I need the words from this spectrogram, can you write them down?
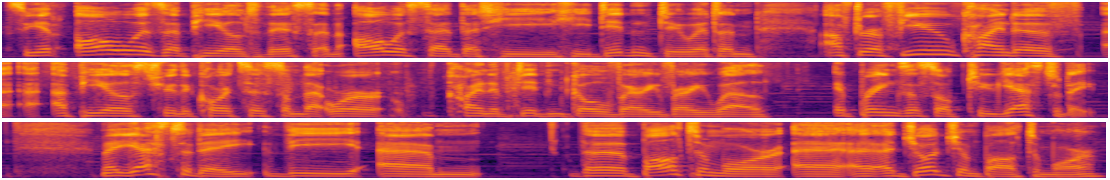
So he had always appealed to this and always said that he he didn't do it. And after a few kind of uh, appeals through the court system that were kind of didn't go very very well, it brings us up to yesterday. Now, yesterday the um, the Baltimore uh, a judge in Baltimore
